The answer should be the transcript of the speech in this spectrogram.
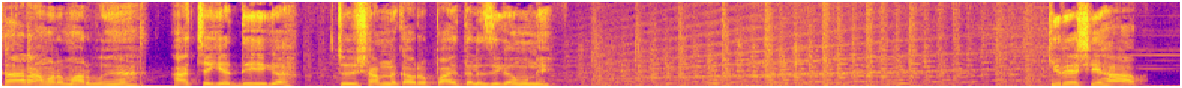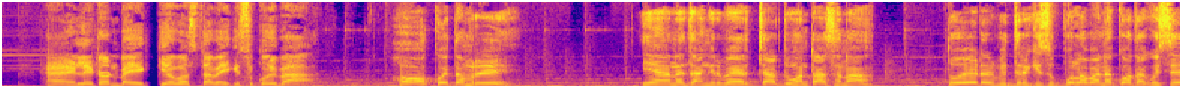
কারা আমার মারবো হ্যাঁ? আচ্ছা গিয়ে দিই গা যদি সামনে কারও পাই তাহলে জিগা মনে। কিরে শিহাব? হ্যাঁ লিটন ভাই কি অবস্থা ভাই কিছু কইবা? হ কইতাম রে। ইয়ানে জাহাঙ্গীর ভাইয়ের চার দোকানটা আছে না তো এটার ভিতরে কিছু পোলাবাই না কথা কইছে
